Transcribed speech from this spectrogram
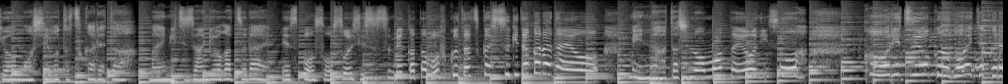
今日もお仕事疲れた。毎日残業が辛い。レスポンス遅いし進め方も複雑化しすぎだからだよ。みんな私の思ったようにそう。効率よく動いてくれ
